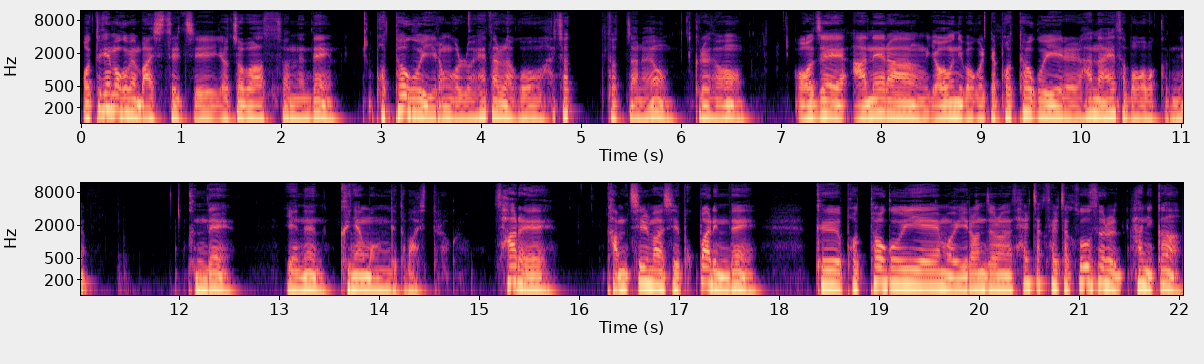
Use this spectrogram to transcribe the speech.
어떻게 먹으면 맛있을지 여쭤봤었는데 버터구이 이런 걸로 해달라고 하셨었잖아요. 그래서 어제 아내랑 여운이 먹을 때 버터구이를 하나 해서 먹어봤거든요. 근데 얘는 그냥 먹는 게 더 맛있더라고요. 살에 감칠맛이 폭발인데 그 버터구이에 뭐 이런저런 살짝살짝 소스를 하니까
